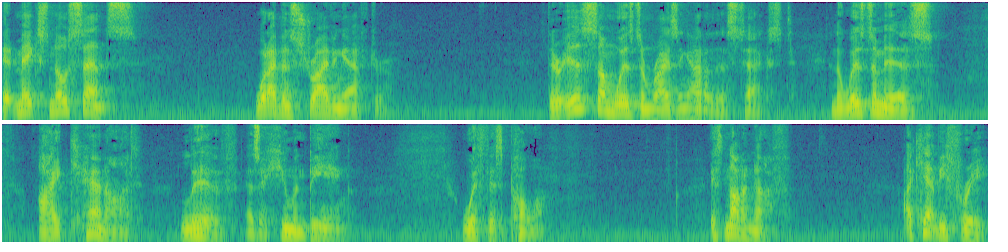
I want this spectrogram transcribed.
It makes no sense what I've been striving after. There is some wisdom rising out of this text, and the wisdom is I cannot live as a human being with this poem. It's not enough. I can't be free.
